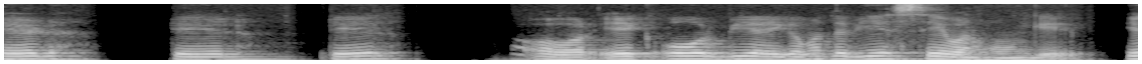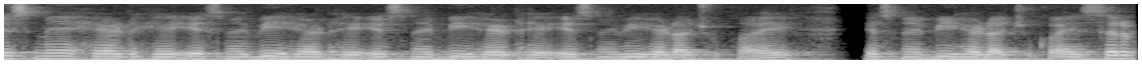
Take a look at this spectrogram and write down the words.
ہیڈ ٹیل ٹیل اور ایک اور بھی آئے گا مطلب یہ سیون ہوں گے۔ اس میں ہیڈ ہے، اس میں بھی ہیڈ ہے، اس میں بھی ہیڈ ہے، اس میں بھی ہیڈ آ چکا ہے، اس میں بھی ہیڈ آ چکا ہے۔ صرف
